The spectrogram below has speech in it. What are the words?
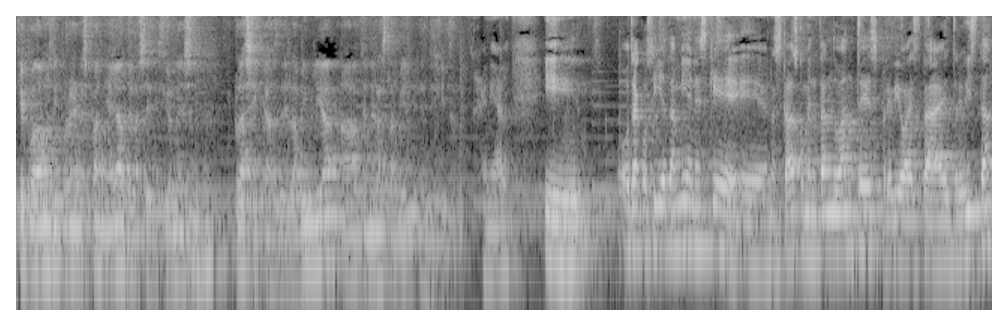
que podamos disponer en España ya de las ediciones clásicas de la Biblia a tenerlas también en digital. Genial. Y otra cosilla también es que eh, nos estabas comentando antes, previo a esta entrevista,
